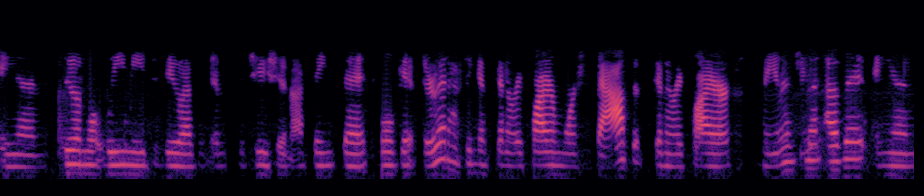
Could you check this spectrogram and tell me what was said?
and doing what we need to do as an institution. I think that we'll get through it. I think it's going to require more staff. It's going to require management of it, and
